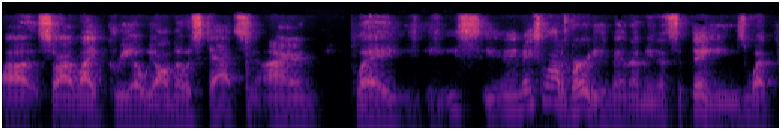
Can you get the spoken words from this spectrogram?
Uh, so I like Grillo. We all know his stats and iron play. He's, he makes a lot of birdies, man. I mean, that's the thing. He's what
